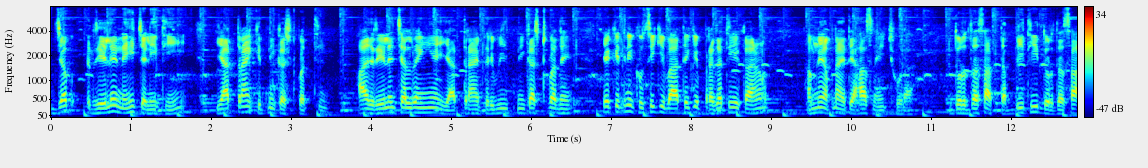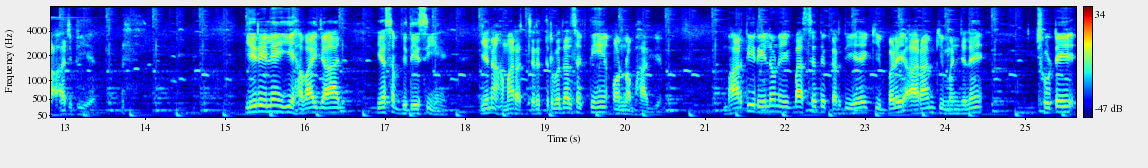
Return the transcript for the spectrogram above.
जब रेलें नहीं चली थीं, यात्राएँ कितनी कष्टप्रद थीं। आज रेलें चल रही हैं, यात्राएँ फिर भी इतनी कष्टप्रद हैं। यह कितनी खुशी की बात है कि प्रगति के कारण हमने अपना इतिहास नहीं छोड़ा। दुर्दशा तब भी थी, दुर्दशा आज भी है। ये रेलें, ये हवाई जहाज़, यह सब विदेशी हैं। ये ना हमारा चरित्र बदल सकती हैं और न भाग्य। भारतीय रेलों ने एक बात सिद्ध कर दी है कि बड़े आराम की मंजिलें, छोटे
